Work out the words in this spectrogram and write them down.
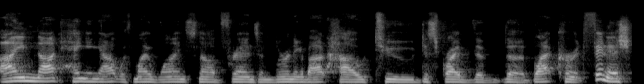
I'm not hanging out with my wine snob friends and learning about how to describe the the black currant finish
